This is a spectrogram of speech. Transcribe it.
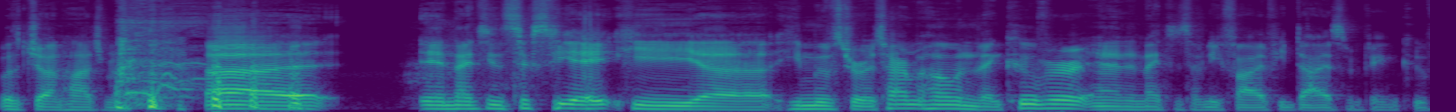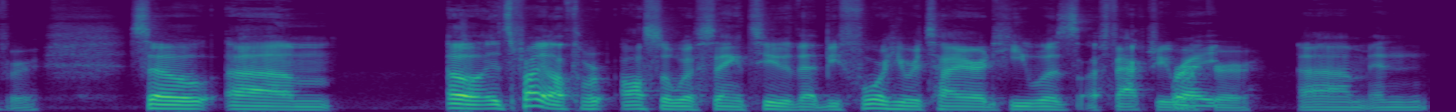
with John Hodgman. Uh, in 1968, he uh, he moves to a retirement home in Vancouver, and in 1975 he dies in Vancouver. So um, Oh, it's probably also worth saying too that before he retired, he was a factory right. worker, um, and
